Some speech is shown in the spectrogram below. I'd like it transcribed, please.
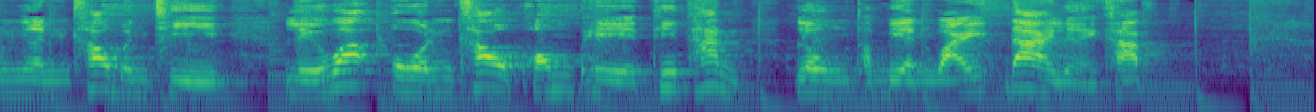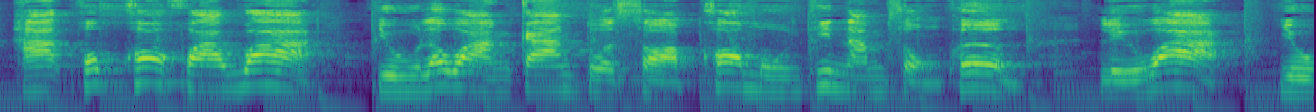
นเงินเข้าบัญชี หรือว่าโอนเข้าพร้อมเพย์ที่ท่านลงทะเบียนไว้ได้เลยครับ หากพบข้อความว่าอยู่ระหว่างการตรวจสอบข้อมูลที่นำส่งเพิ่ม หรือว่า อยู่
